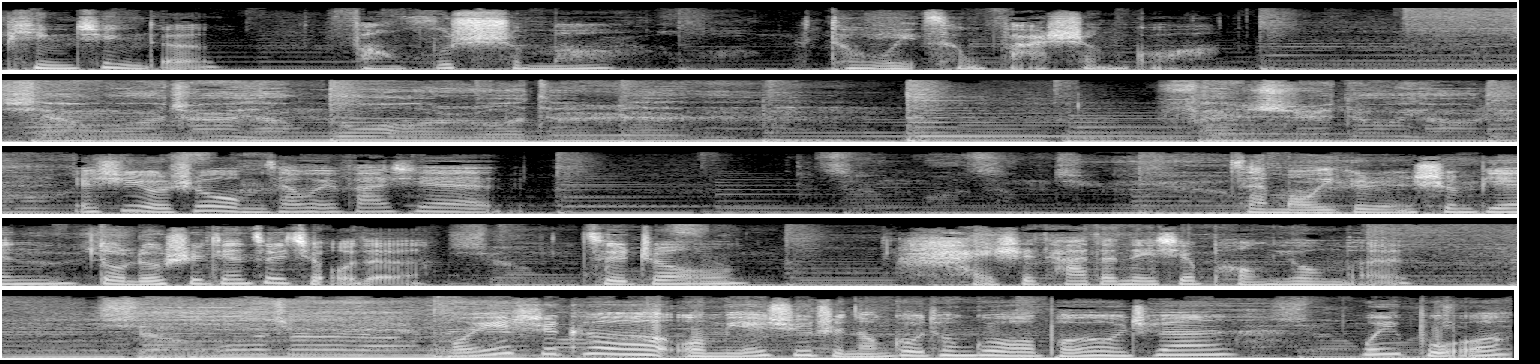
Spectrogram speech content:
平静的，仿佛什么都未曾发生过。像我这样懦弱的人，也许有时候我们才会发现，在某一个人身边逗留时间最久的，最终还是他的那些朋友们。像我这样某一时刻，我们也许只能够通过朋友圈、微博，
